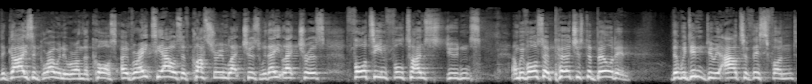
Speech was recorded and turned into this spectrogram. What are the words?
the guys are growing who are on the course. Over 80 hours of classroom lectures with eight lecturers, 14 full time students, and we've also purchased a building that we didn't do it out of this fund.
